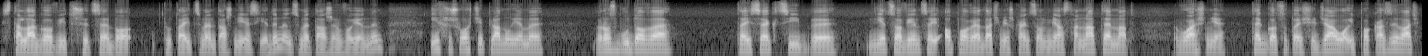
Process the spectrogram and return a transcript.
Stalagowi 3C, bo tutaj cmentarz nie jest jedynym cmentarzem wojennym i w przyszłości planujemy rozbudowę tej sekcji, by nieco więcej opowiadać mieszkańcom miasta na temat właśnie tego, co tutaj się działo i pokazywać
